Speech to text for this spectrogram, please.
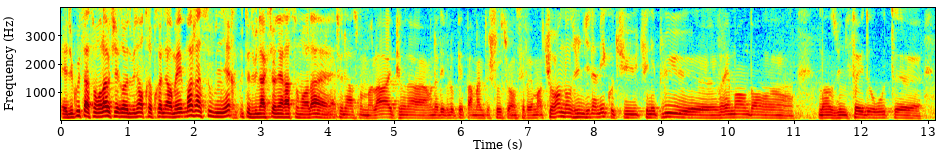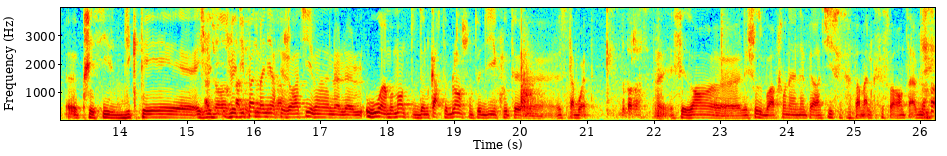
Et du coup, c'est à ce moment-là où tu es redevenu entrepreneur. Mais moi, j'ai un souvenir que tu es devenu actionnaire à ce moment-là. et- fonctionné à ce moment-là et puis on a, on a développé pas mal de choses. Tu, vois, on vraiment, tu rentres dans une dynamique où tu, tu n'es plus euh, vraiment dans, dans une feuille de route euh, euh, précise, dictée. Et je Ah, ne le, dis- un je le dis pas de manière péjorative, hein, le- le- où à un moment on te donne carte blanche, on te dit écoute, euh, c'est ta boîte. Ouais, Faisant euh, les choses. Bon, après, on a un impératif, ce serait pas mal que ça soit rentable d'ici-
